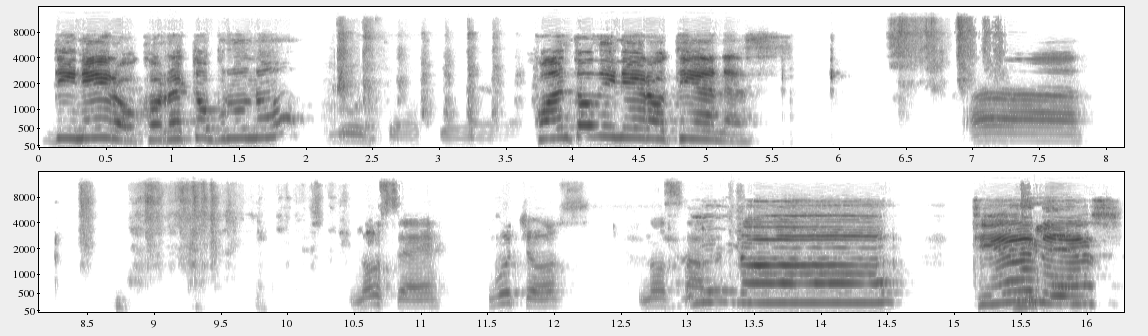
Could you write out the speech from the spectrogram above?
dinero, ¿correcto, Bruno? Mucho dinero. ¿Cuánto dinero tienes? Ah, no sé. Muchos. No saben. Bruno, tienes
